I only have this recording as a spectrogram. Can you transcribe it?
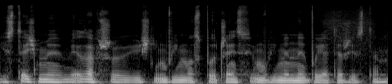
jesteśmy, ja zawsze, jeśli mówimy o społeczeństwie, mówimy my, bo ja też jestem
